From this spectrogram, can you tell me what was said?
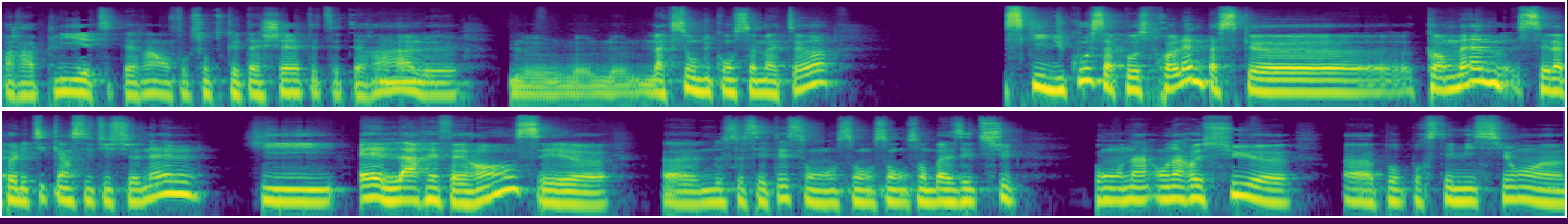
par appli, etc., en fonction de ce que tu achètes, etc., mm-hmm. l'action du consommateur. Ce qui, du coup, ça pose problème parce que, quand même, c'est la politique institutionnelle qui est la référence et euh, euh, nos sociétés sont, sont, sont, basées dessus. On a, on a reçu euh, pour, pour cette émission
